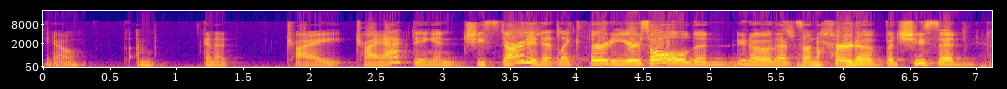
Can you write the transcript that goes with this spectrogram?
you know, I'm going to try try acting. And she started at like 30 years old and you know that's, that's unheard of. But she said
